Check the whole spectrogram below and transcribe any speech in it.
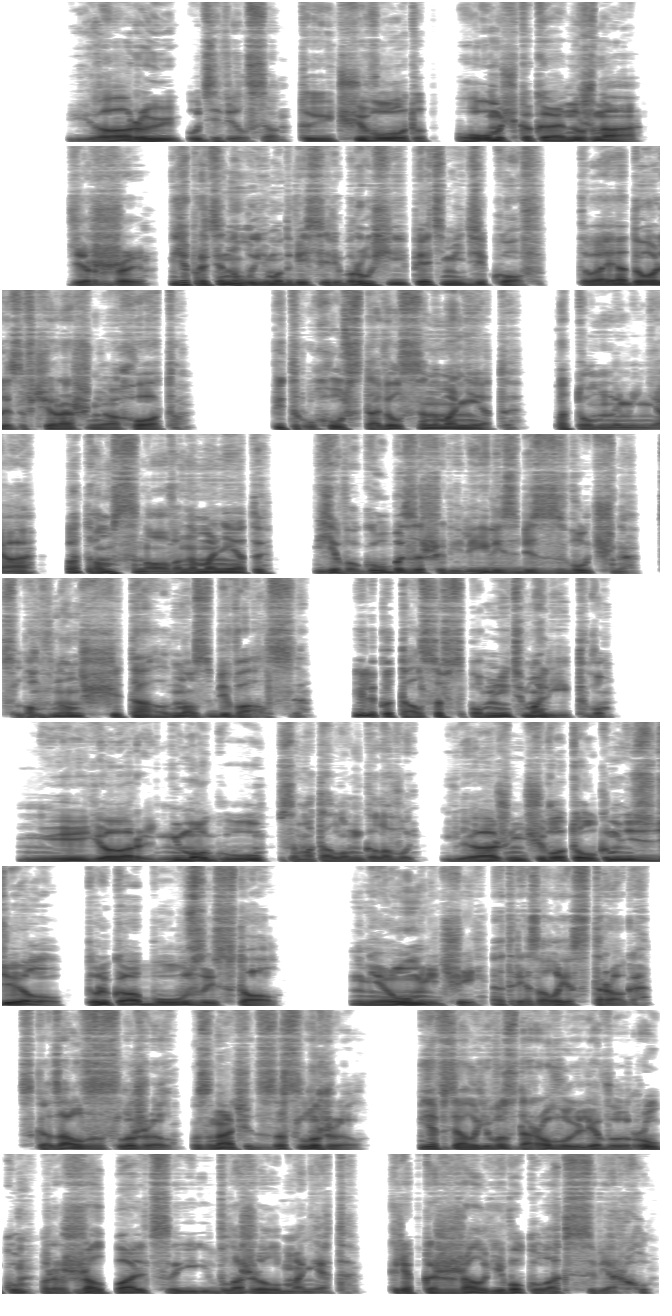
«Яры!» — удивился он. «Ты чего тут? Помощь какая нужна?» «Держи». Я протянул ему две серебрухи и пять медиков. «Твоя доля за вчерашнюю охоту». Петруха уставился на монеты, потом на меня, потом снова на монеты. Его губы зашевелились беззвучно, словно он считал, но сбивался или пытался вспомнить молитву. «Не, Яры, не могу», — замотал он головой. «Я ж ничего толком не сделал, только обузой стал». «Не умничай», — отрезал я строго. «Сказал, заслужил. Значит, заслужил». Я взял его здоровую левую руку, разжал пальцы и вложил монеты. Крепко сжал его кулак сверху.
